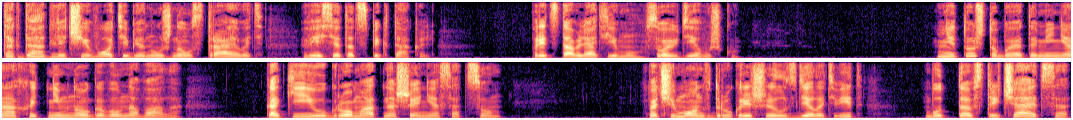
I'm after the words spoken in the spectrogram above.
Тогда для чего тебе нужно устраивать весь этот спектакль? Представлять ему свою девушку? — не то чтобы это меня хоть немного волновало. Какие у Грома отношения с отцом? Почему он вдруг решил сделать вид, будто встречается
